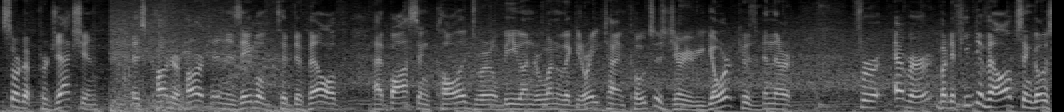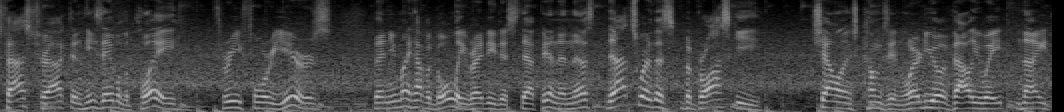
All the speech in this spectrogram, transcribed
sort of projection as Carter Hart and is able to develop at Boston College, where he'll be under one of the great time coaches, Jerry York, who's been there forever. But if he develops and goes fast tracked and he's able to play three, four years, then you might have a goalie ready to step in. And this, that's where this Bobrovsky challenge comes in. Where do you evaluate Knight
